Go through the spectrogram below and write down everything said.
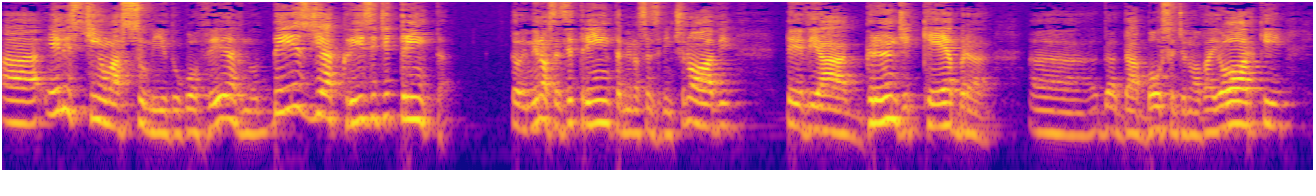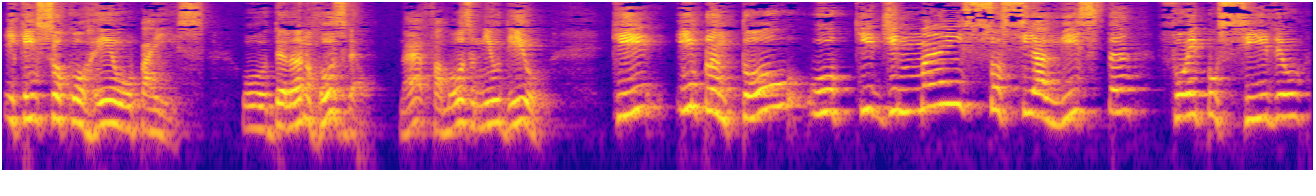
ah, eles tinham assumido o governo desde a crise de 30. Então, em 1930, 1929, teve a grande quebra uh, da, da, Bolsa de Nova York. E quem socorreu o país? O Delano Roosevelt, né? famoso New Deal, que implantou o que de mais socialista foi possível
